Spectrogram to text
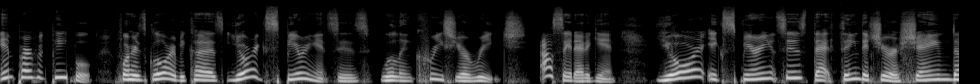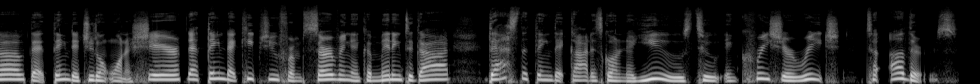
imperfect people, for his glory because your experiences will increase your reach. I'll say that again. Your experiences, that thing that you're ashamed of, that thing that you don't want to share, that thing that keeps you from serving and committing to God, that's the thing that God is going to use to increase your reach to others.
